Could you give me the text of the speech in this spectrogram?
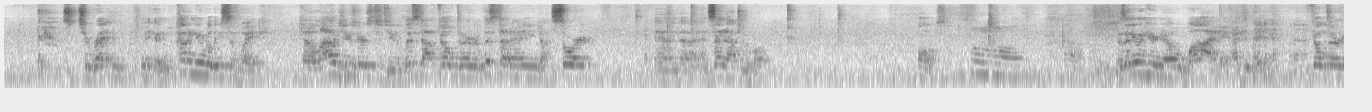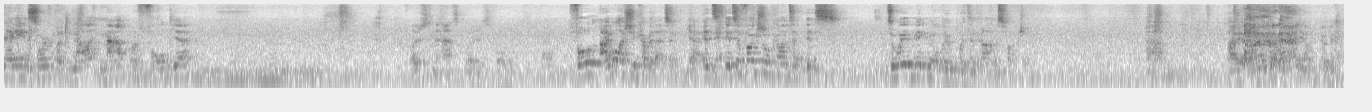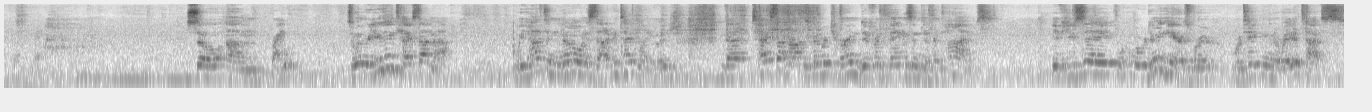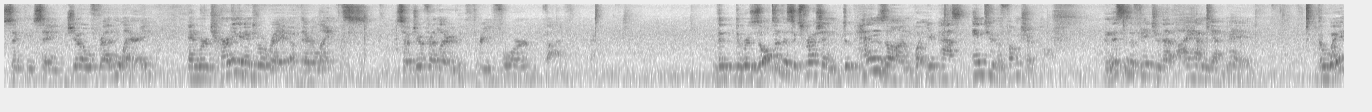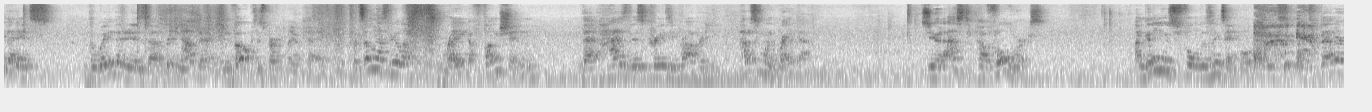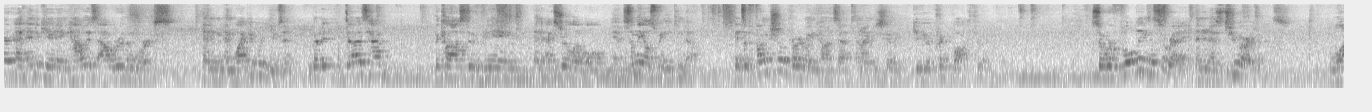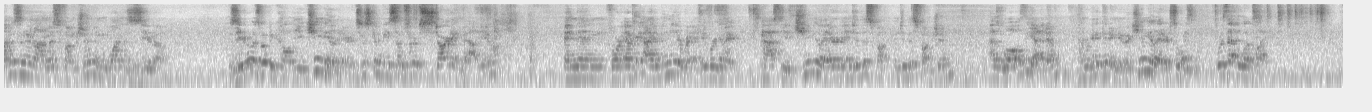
to write, make a cut a new release of Wake that allowed users to do list.filter, list.any.sort, and uh, and send it out to the world. Almost. Oh. Does anyone here know why I did make filter, any, and sort, but not map or fold yet? I was just gonna ask what is fold. Fold, I will actually cover that too. Yeah, it's, Okay. it's a functional concept. It's, it's a way of making a loop with an anonymous function. Um, I, I will cover, you know, you'll cover that. So, um, Right. so when we're using text.map, we have to know in a statically typed language that text.map is going to return different things in different times. If you say, what we're doing here is we're, we're taking an array of texts, so you can say Joe, Fred, and Larry, and we're turning it into an array of their lengths. So Joe, Fred, Larry be three, four, five. The, the result of this expression depends on what you pass into the function call. And this is a feature that I haven't yet made. The way that it's the way that it is uh, written out there and invoked is perfectly okay. But someone has to be able to write a function that has this crazy property. How does someone write that? So you had asked how fold works. I'm going to use fold as an example. It's, it's better at indicating how this algorithm works and, and why people use it, but it does have the cost of being an extra level, know, something else we need to know. It's a functional programming concept, and I'm just going to give you a quick walk through it. So we're folding this array, and it has two arguments. One is an anonymous function, and one is zero. Zero is what we call the accumulator. It's just going to be some sort of starting value. And then for every item in the array, we're going to pass the accumulator into this, into this function, as well as the item, and we're going to get a new accumulator. So what, is, what does that look like?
